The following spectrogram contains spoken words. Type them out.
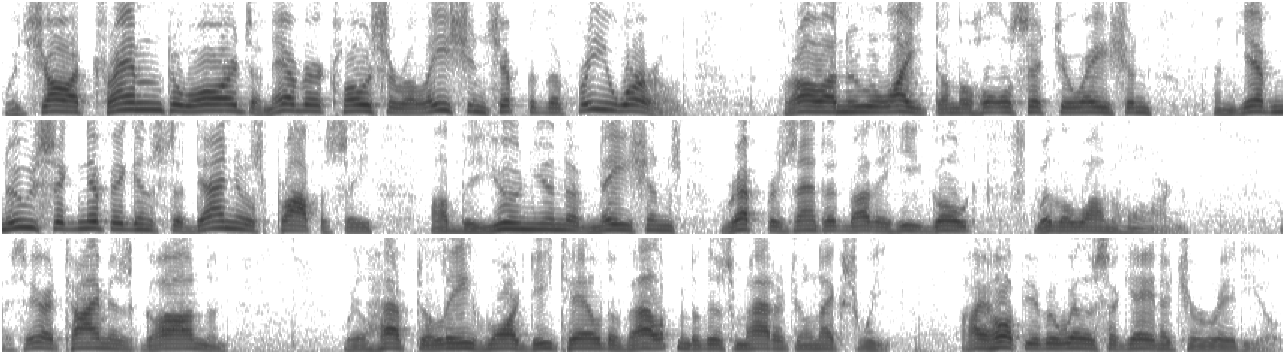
which show a trend towards an ever closer relationship with the free world throw a new light on the whole situation and give new significance to Daniel's prophecy of the union of nations represented by the he goat with the one horn. I see our time is gone, and we'll have to leave more detailed development of this matter till next week. I hope you'll be with us again at your radio.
